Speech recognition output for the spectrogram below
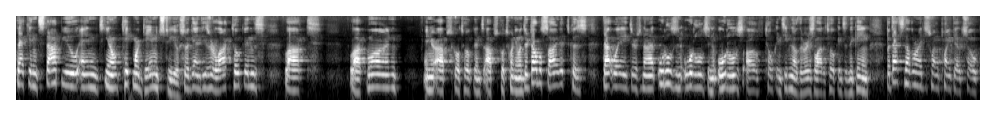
that can stop you and, you know, take more damage to you. So again, these are lock tokens, locked, lock one, and your obstacle tokens, obstacle 21. They're double-sided because that way there's not oodles and oodles and oodles of tokens, even though there is a lot of tokens in the game. But that's another one I just want to point out. So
